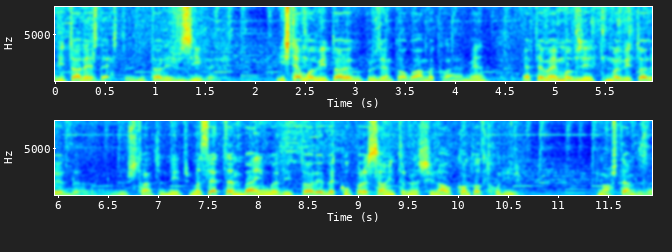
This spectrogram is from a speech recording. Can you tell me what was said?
vitórias destas, vitórias visíveis. Isto é uma vitória do Presidente Obama, claramente, é também uma, uma vitória dos Estados Unidos, mas é também uma vitória da cooperação internacional contra o terrorismo, nós estamos a,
